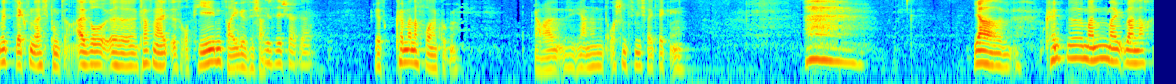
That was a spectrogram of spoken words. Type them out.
Mit 36 Punkte. Also äh, Klassenhalt ist auf jeden Fall gesichert. Gesichert, ja. Jetzt können wir nach vorne gucken. Aber die anderen sind auch schon ziemlich weit weg. Ey. Ja, könnte man mal über nach,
